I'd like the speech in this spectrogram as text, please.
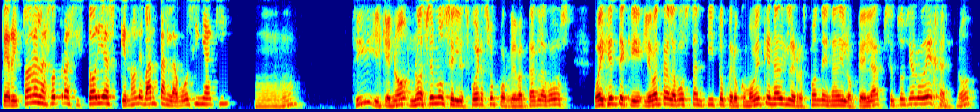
pero ¿y todas las otras historias que no levantan la voz, Iñaki? Sí, y que no, no hacemos el esfuerzo por levantar la voz. O hay gente que levanta la voz tantito, pero como ven que nadie le responde y nadie lo pela, pues entonces ya lo dejan, ¿no?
